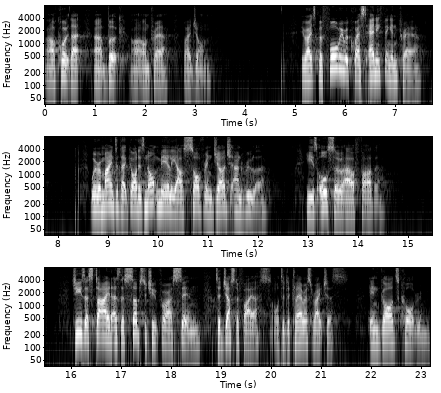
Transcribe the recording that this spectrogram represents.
I'll quote that uh, book uh, on prayer by John. He writes Before we request anything in prayer, we're reminded that God is not merely our sovereign judge and ruler, He is also our Father. Jesus died as the substitute for our sin to justify us or to declare us righteous in God's courtroom.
